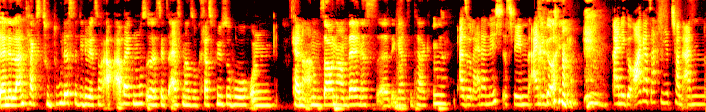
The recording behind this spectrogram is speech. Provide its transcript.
deine Landtags-To-Do-Liste, die du jetzt noch abarbeiten musst, oder ist jetzt erstmal so krass Füße hoch und keine Ahnung, Sauna und Wellness äh, den ganzen Tag? Mhm. Also leider nicht. Es stehen einige, einige Orgasachen jetzt schon an.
